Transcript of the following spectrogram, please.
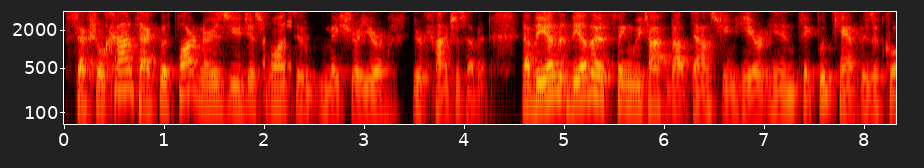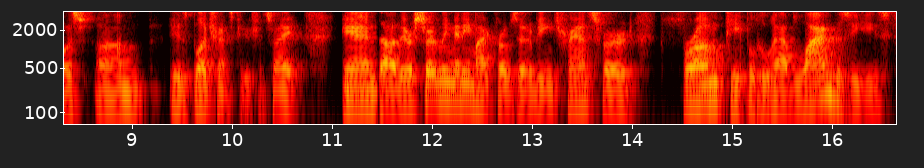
sexual contact with partners. You just want to make sure you're you're conscious of it. Now, the other the other thing we talk about downstream here in Tick Boot Camp is, of course, um, is blood transfusions, right? Mm-hmm. And uh, there are certainly many microbes that are being transferred from people who have Lyme disease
